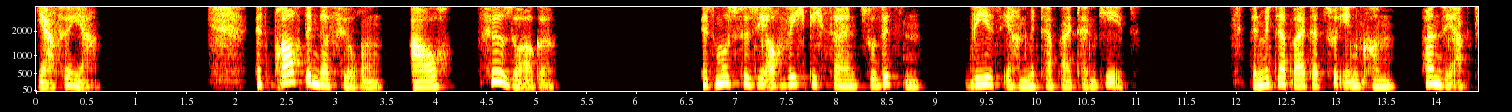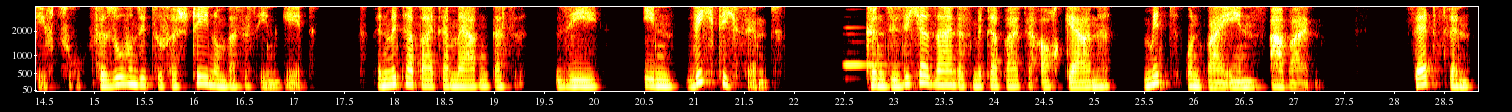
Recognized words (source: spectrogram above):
Jahr für Jahr. Es braucht in der Führung auch Fürsorge. Es muss für Sie auch wichtig sein zu wissen, wie es Ihren Mitarbeitern geht. Wenn Mitarbeiter zu Ihnen kommen, hören Sie aktiv zu, versuchen Sie zu verstehen, um was es Ihnen geht. Wenn Mitarbeiter merken, dass Sie Ihnen wichtig sind, können Sie sicher sein, dass Mitarbeiter auch gerne mit und bei Ihnen arbeiten. Selbst wenn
